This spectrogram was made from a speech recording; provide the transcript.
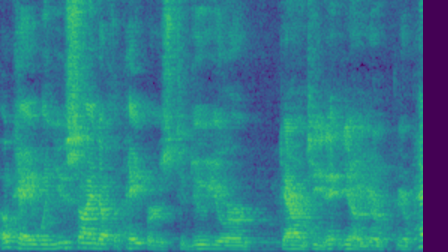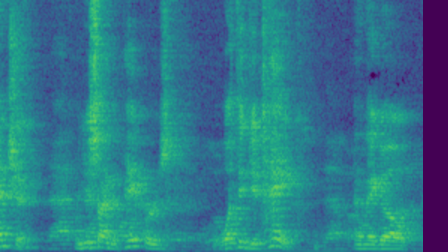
okay, when you signed up the papers to do your guaranteed, you know, your, your pension, when you signed the papers, what did you take? And they go,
